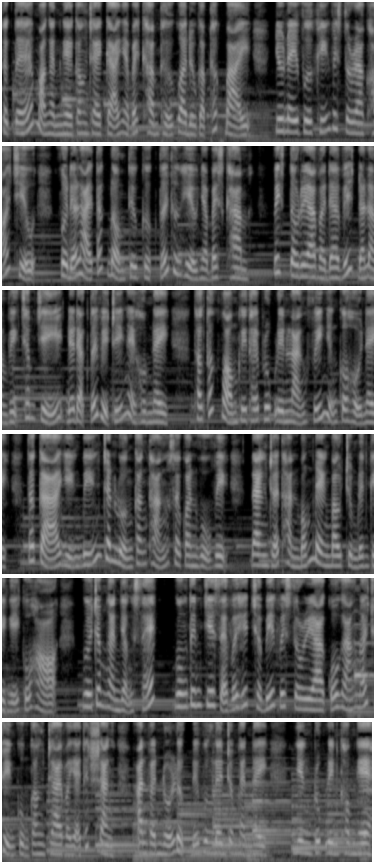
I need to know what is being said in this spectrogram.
Thực tế, mọi ngành nghề con trai cả nhà Beckham thử qua đều gặp thất bại. Điều này vừa khiến Victoria khó chịu, vừa để lại tác động tiêu cực tới thương hiệu nhà Beckham. Victoria và David đã làm việc chăm chỉ để đạt tới vị trí ngày hôm nay. Thật thất vọng khi thấy Brooklyn lãng phí những cơ hội này. Tất cả diễn biến tranh luận căng thẳng xoay quanh vụ việc đang trở thành bóng đen bao trùm lên kỳ nghỉ của họ. Người trong ngành nhận xét, nguồn tin chia sẻ với Hit cho biết Victoria cố gắng nói chuyện cùng con trai và giải thích rằng anh phải nỗ lực để vươn lên trong ngành này, nhưng Brooklyn không nghe.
